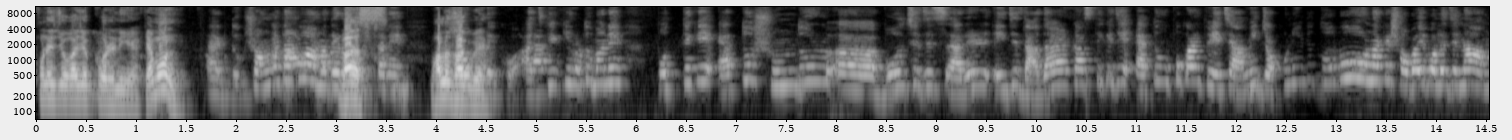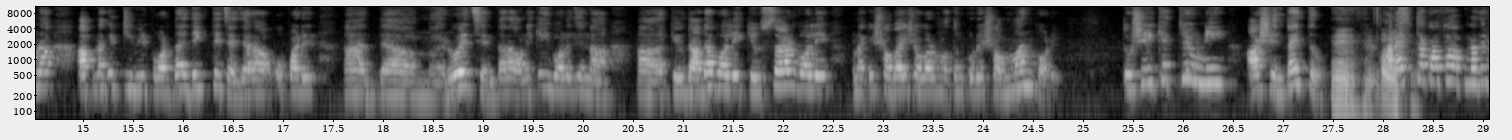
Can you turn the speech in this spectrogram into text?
ফোনে যোগাযোগ করে নিয়ে। কেমন? একদম। সঙ্গে থাকো আমাদের ব্যাস, ভালো থাকবে। আজকে কিন্তু মানে প্রত্যেকে এত সুন্দর বলছে যে স্যারের এই যে দাদার কাছ থেকে যে এত উপকার পেয়েছে আমি যখনই তবুও ওনাকে সবাই বলে যে না আমরা আপনাকে টিভির পর্দায় দেখতে চাই। যারা ওপারে রয়েছেন তারা অনেকেই বলে যে না কেউ দাদা বলে কেউ স্যার বলে ওনাকে সবাই সবার মতন করে সম্মান করে। তো সেই ক্ষেত্রে উনি আসেন তাই তো? আর একটা কথা আপনাদের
